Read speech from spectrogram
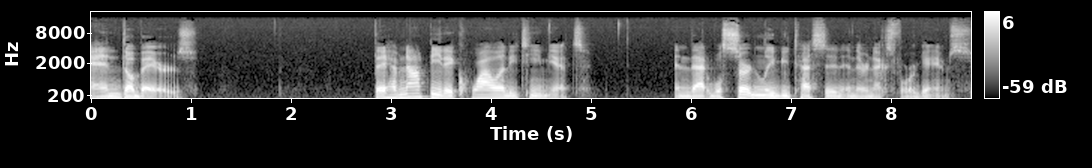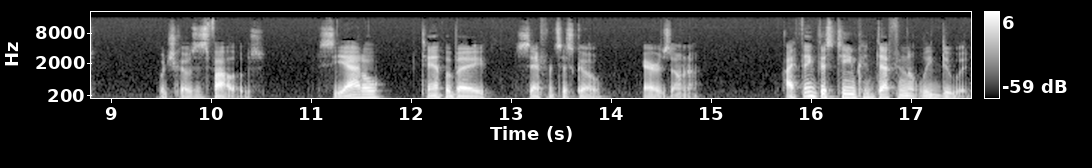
and the Bears. They have not beat a quality team yet, and that will certainly be tested in their next four games, which goes as follows Seattle, Tampa Bay, San Francisco, Arizona. I think this team can definitely do it.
